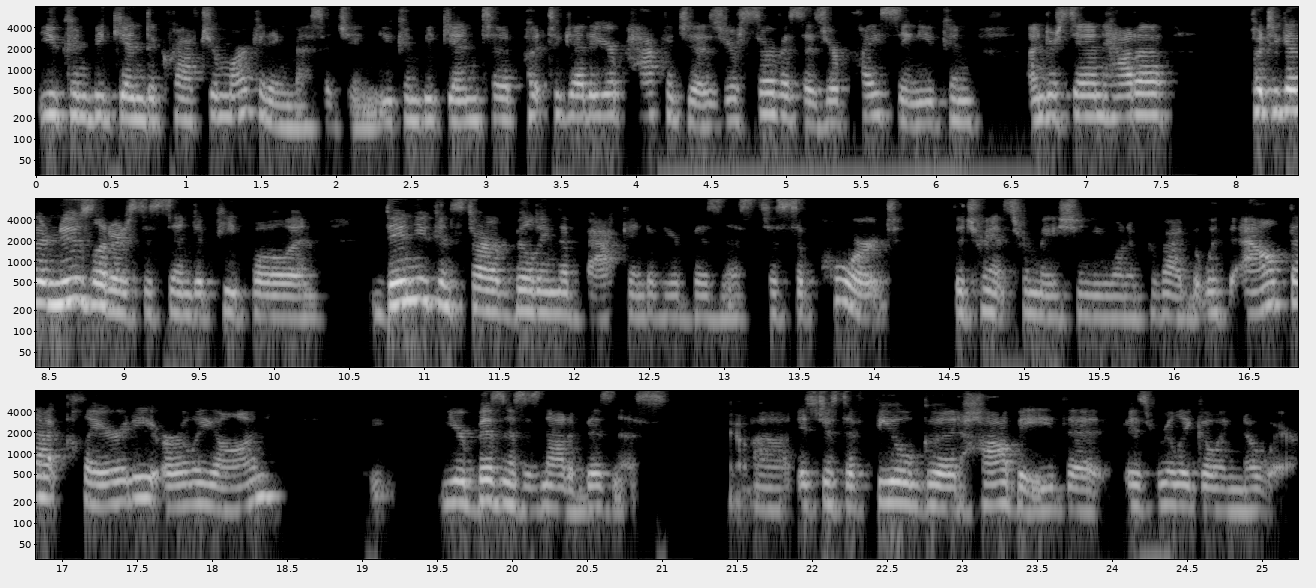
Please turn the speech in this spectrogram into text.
you can begin to craft your marketing messaging. You can begin to put together your packages, your services, your pricing. You can understand how to put together newsletters to send to people. And then you can start building the back end of your business to support the transformation you want to provide. But without that clarity early on, your business is not a business Yeah. Uh, it's just a feel good hobby that is really going nowhere.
